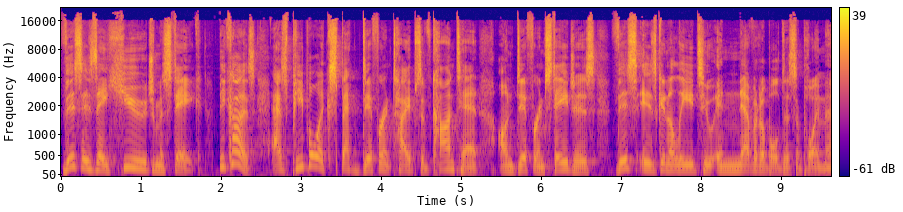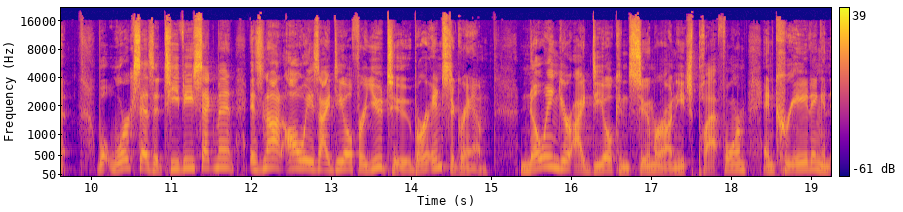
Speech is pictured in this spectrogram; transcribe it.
this is a huge mistake because as people expect different types of content on different stages, this is going to lead to inevitable disappointment. What works as a TV segment is not always ideal for YouTube or Instagram. Knowing your ideal consumer on each platform and creating an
